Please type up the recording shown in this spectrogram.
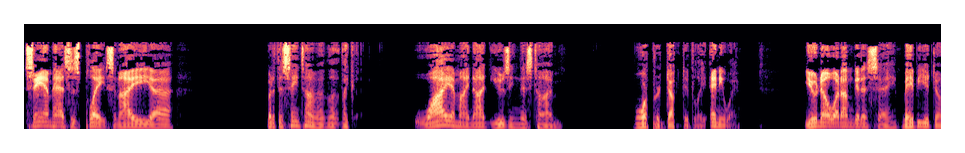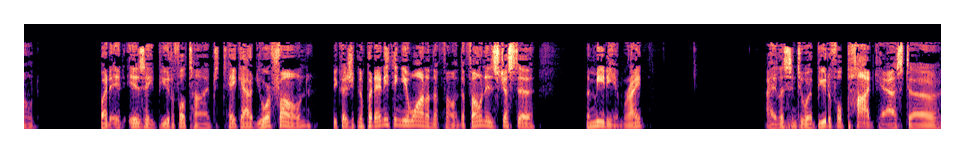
Sam has his place. And I, uh, but at the same time, like, why am I not using this time more productively? Anyway, you know what I'm going to say. Maybe you don't but it is a beautiful time to take out your phone because you can put anything you want on the phone. The phone is just a, a medium, right? I listened to a beautiful podcast uh,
